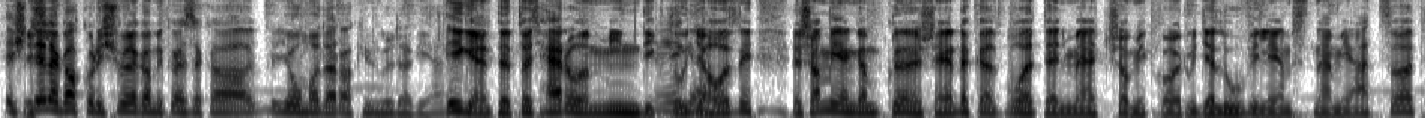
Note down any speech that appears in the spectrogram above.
És, és tényleg akkor is, főleg amikor ezek a jó madarak üldögélnek. Igen, tehát hogy Harrell mindig Igen. Igen. tudja hozni, és ami engem különösen érdekelt, volt egy meccs, amikor ugye Lou Williams nem játszott,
